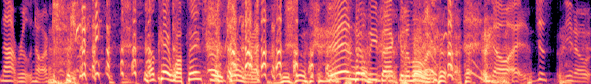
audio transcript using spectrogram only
Not really. No, I'm just kidding. okay, well, thanks for joining us. and we'll be back in a moment. no, I just you know,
